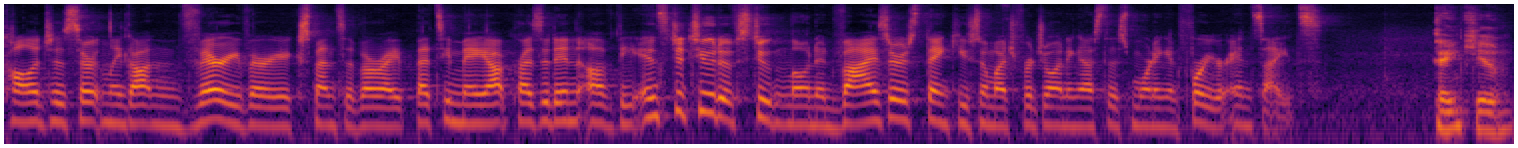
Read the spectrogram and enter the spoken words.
College has certainly gotten very, very expensive. All right, Betsy Mayotte, president of the Institute of Student Loan Advisors, thank you so much for joining us this morning and for your insights. Thank you.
